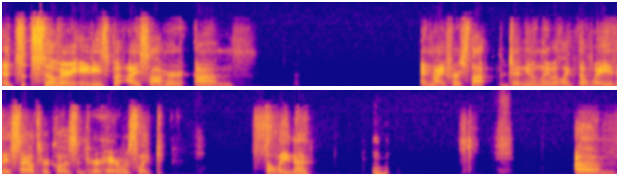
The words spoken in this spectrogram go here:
it's still very 80s, but I saw her um and my first thought genuinely with like the way they styled her clothes and her hair was like Selena. Mhm. Um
